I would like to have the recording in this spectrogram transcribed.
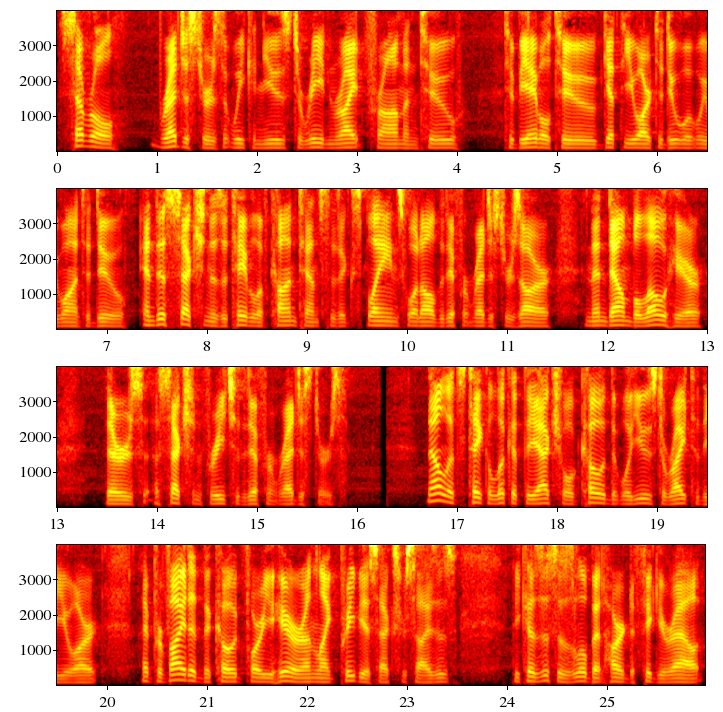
several registers that we can use to read and write from and to to be able to get the UART to do what we want to do. And this section is a table of contents that explains what all the different registers are. And then down below here, there's a section for each of the different registers. Now let's take a look at the actual code that we'll use to write to the UART. I provided the code for you here, unlike previous exercises, because this is a little bit hard to figure out.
